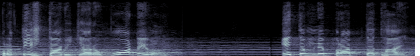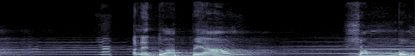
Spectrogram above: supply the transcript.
પ્રતિષ્ઠા વિચારો વોટ એવર એ તમને પ્રાપ્ત થાય. અને દ્વાભ્યામ શંભુમ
